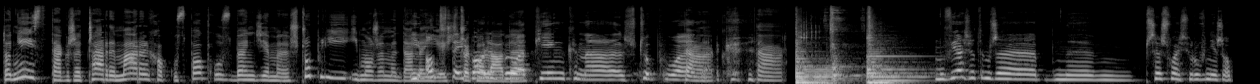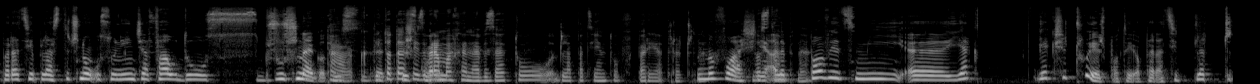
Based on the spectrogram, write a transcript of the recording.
to nie jest tak, że czary mary, hokus pokus, będziemy szczupli i możemy dalej I od jeść tej czekoladę. pory była piękna, szczupła. tak, tak. Mówiłaś o tym, że mm, przeszłaś również operację plastyczną usunięcia fałdu z brzusznego. tak. jest I to te- też jest w ramach NFZ-u dla pacjentów bariatrycznych. No właśnie, dostępne. ale powiedz mi, e, jak, jak się czujesz po tej operacji? Dla, czy,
